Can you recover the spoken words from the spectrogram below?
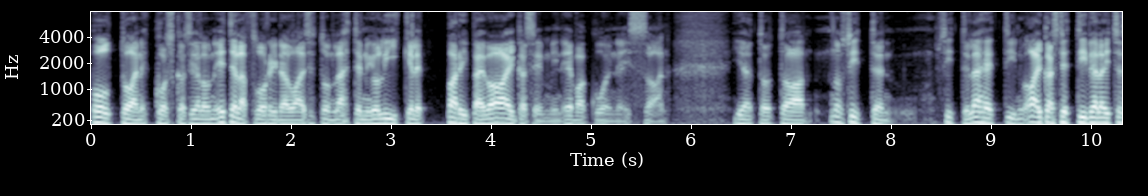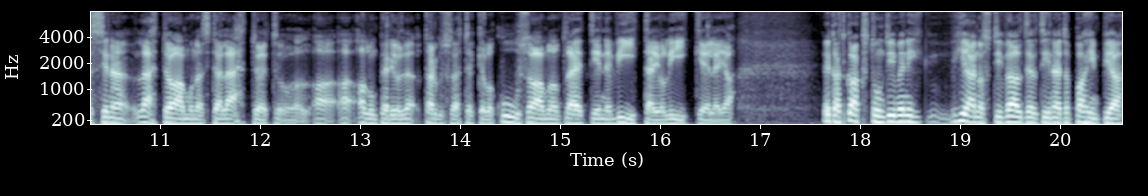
polttoaine, koska siellä on eteläfloridalaiset on lähtenyt jo liikkeelle pari päivää aikaisemmin evakuoineissaan. Ja tota, no sitten, sitten lähdettiin, aikaistettiin vielä itse asiassa siinä lähtöaamuna sitä lähtöä, että alun perin oli tarkoitus lähteä kello kuusi aamulla, mutta lähdettiin ennen viittä jo liikkeelle ja Ekat kaksi tuntia meni hienosti, välteltiin näitä pahimpia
